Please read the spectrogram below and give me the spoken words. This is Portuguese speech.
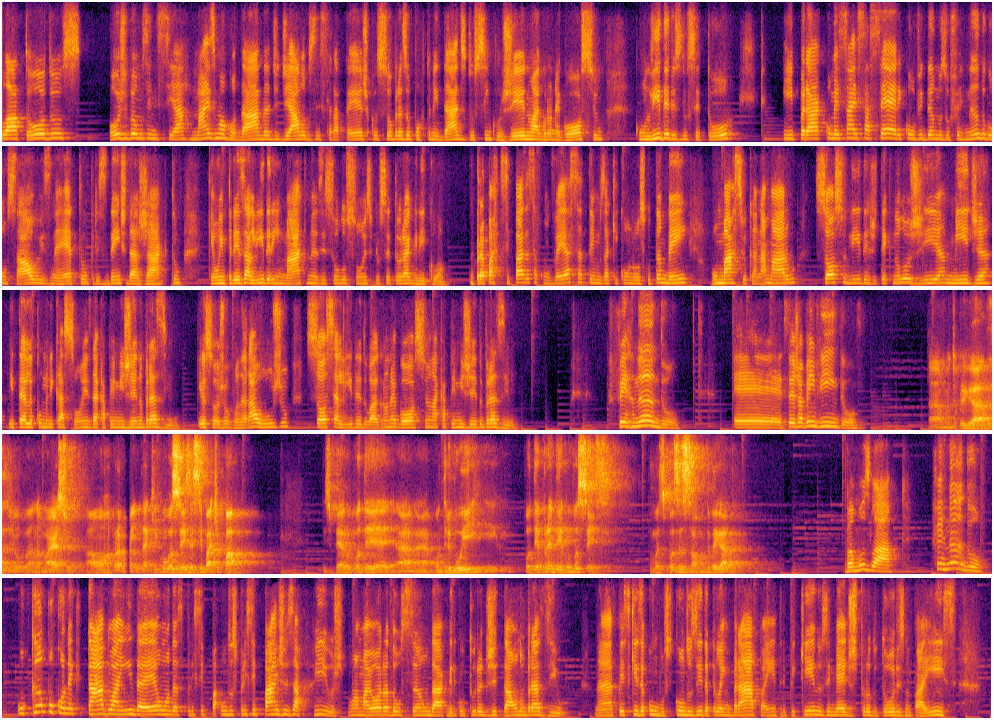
Olá a todos. Hoje vamos iniciar mais uma rodada de diálogos estratégicos sobre as oportunidades do 5G no agronegócio, com líderes do setor. E para começar essa série, convidamos o Fernando Gonçalves Neto, presidente da Jacto, que é uma empresa líder em máquinas e soluções para o setor agrícola. Para participar dessa conversa, temos aqui conosco também o Márcio Canamaro, sócio líder de tecnologia, mídia e telecomunicações da KPMG no Brasil. Eu sou a Giovana Araújo, sócia líder do agronegócio na KPMG do Brasil. Fernando, é, seja bem-vindo. Ah, muito obrigado, Giovana, Márcio. A honra para mim estar aqui com vocês nesse bate-papo. Espero poder a, a, contribuir e poder aprender com vocês. Estou à disposição. Muito obrigado. Vamos lá. Fernando, o campo conectado ainda é um dos principais desafios para uma maior adoção da agricultura digital no Brasil. Né? Pesquisa conduzida pela Embrapa entre pequenos e médios produtores no país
